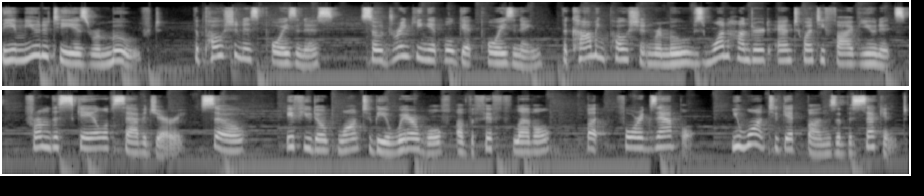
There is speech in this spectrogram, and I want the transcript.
the immunity is removed. The potion is poisonous, so drinking it will get poisoning. The calming potion removes 125 units from the scale of savagery. So, if you don't want to be a werewolf of the fifth level, but, for example, you want to get buns of the second,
